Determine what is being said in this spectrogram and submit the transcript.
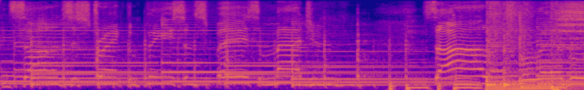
In silence is strength and peace and space. Imagine silence forever.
